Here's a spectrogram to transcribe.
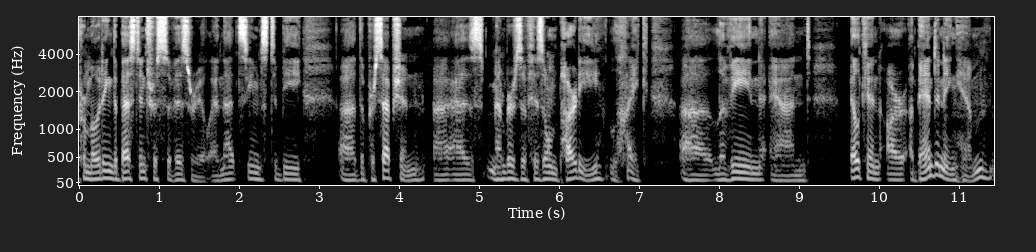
promoting the best interests of Israel. And that seems to be uh, the perception uh, as members of his own party, like uh, Levin and Elkin are abandoning him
